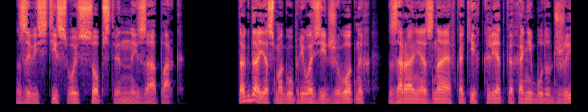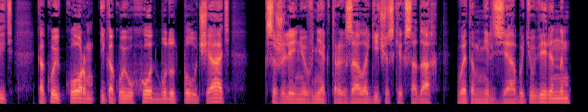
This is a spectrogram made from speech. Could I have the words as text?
— завести свой собственный зоопарк. Тогда я смогу привозить животных, заранее зная, в каких клетках они будут жить, какой корм и какой уход будут получать, к сожалению, в некоторых зоологических садах в этом нельзя быть уверенным,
